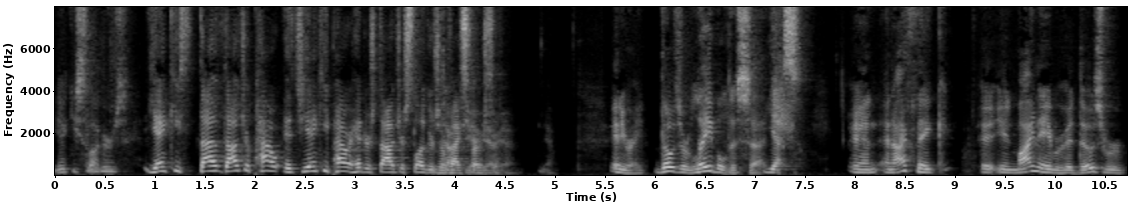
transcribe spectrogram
Yankee Sluggers? Yankees, Dodger Power, it's Yankee Power Hitters, Dodger Sluggers, or vice versa. Yeah, yeah, yeah. Anyway, those are labeled as such. Yes. And, and I think in my neighborhood, those were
